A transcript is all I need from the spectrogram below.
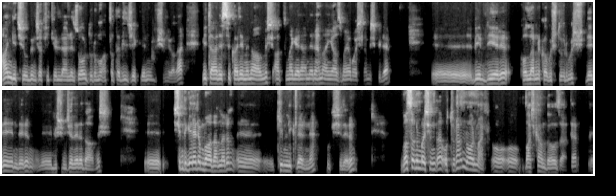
hangi çılgınca fikirlerle zor durumu atlatabileceklerini düşünüyorlar. Bir tanesi kalemini almış, aklına gelenleri hemen yazmaya başlamış bile. Ee, bir diğeri kollarını kavuşturmuş, derin derin e, düşüncelere dalmış. Ee, şimdi gelelim bu adamların e, kimliklerine, bu kişilerin. Masanın başında oturan normal. O, o başkan da o zaten. E,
